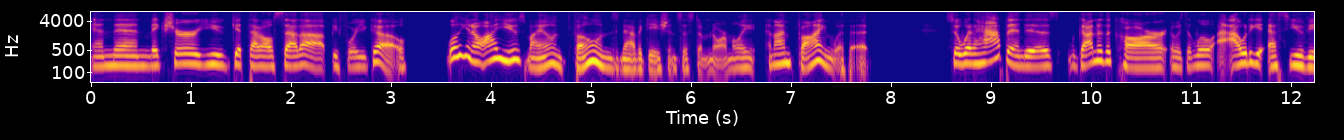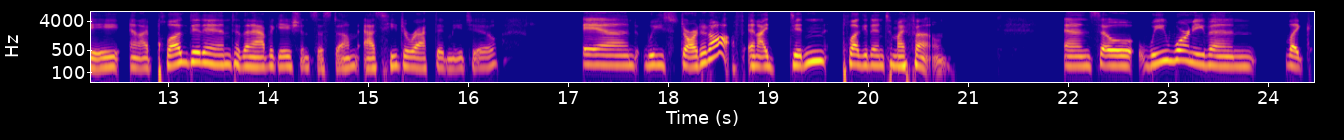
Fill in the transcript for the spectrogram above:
and then make sure you get that all set up before you go. Well, you know, I use my own phone's navigation system normally, and I'm fine with it. So what happened is we got into the car. It was a little Audi SUV, and I plugged it into the navigation system as he directed me to. And we started off, and I didn't plug it into my phone. And so we weren't even like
